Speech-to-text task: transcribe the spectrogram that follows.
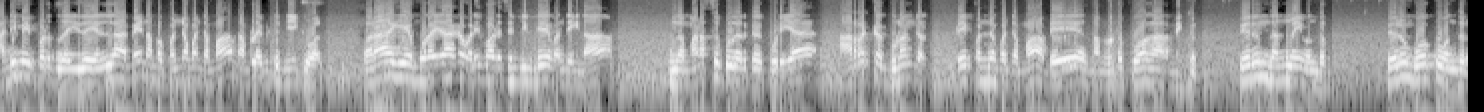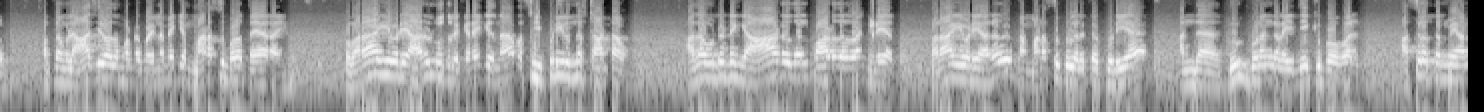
அடிமைப்படுத்துதல் இது எல்லாமே நம்ம கொஞ்சம் கொஞ்சமா நம்மளை விட்டு நீக்குவாள். வராகிய முறையாக வழிபாடு செஞ்சுக்கிட்டே வந்தீங்கன்னா உங்க மனசுக்குள்ள இருக்கக்கூடிய அரக்க குணங்கள் அப்படியே கொஞ்சம் கொஞ்சமா அப்படியே நம்ம விட்டு போக ஆரம்பிக்கும். பெருந்தன்மை வந்துடும் பெரும் போக்கு வந்துடும் மற்றவங்களை ஆசீர்வாதம் பண்ணக்கூடிய நிலைமைக்கு மனசு போல தயாராகும் வராகியுடைய அருள் ஒருத்தர் கிடைக்குதுன்னா ஃபர்ஸ்ட் இப்படி இருந்தா ஸ்டார்ட் ஆகும். அதை விட்டுட்டு இங்க ஆடுதல் பாடுதல் எல்லாம் கிடையாது. வராகியுடைய அருள் நம் மனசுக்குள்ள இருக்கக்கூடிய அந்த துர்குணங்களை நீக்குபவள் அசுரத்தன்மையான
